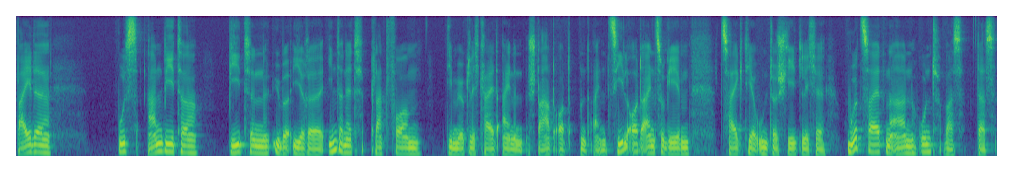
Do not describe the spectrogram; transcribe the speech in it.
Beide Busanbieter bieten über ihre Internetplattform die Möglichkeit, einen Startort und einen Zielort einzugeben, zeigt dir unterschiedliche Uhrzeiten an und was das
